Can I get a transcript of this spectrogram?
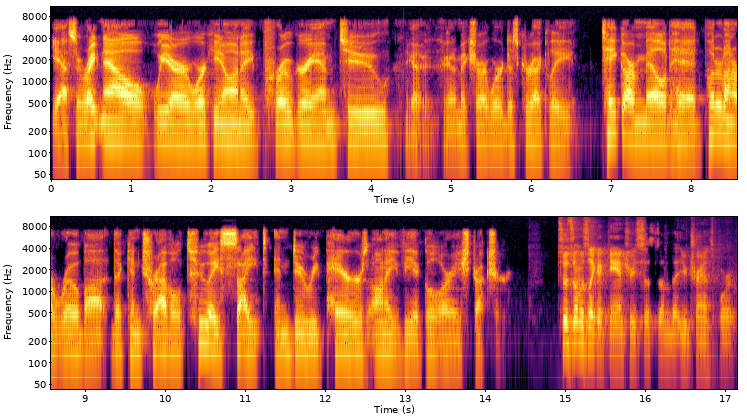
Yeah, so right now we are working on a program to, I gotta, I gotta make sure I word this correctly. Take our meld head, put it on a robot that can travel to a site and do repairs on a vehicle or a structure. so it's almost like a gantry system that you transport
